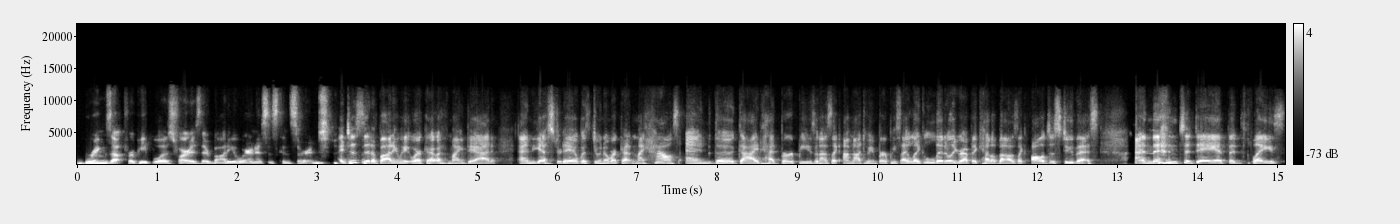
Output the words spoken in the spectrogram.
brings up for people as far as their body awareness is concerned. I just did a body weight workout with my dad. And yesterday I was doing a workout in my house and the guide had burpees. And I was like, I'm not doing burpees. I like literally grabbed a kettlebell. I was like, I'll just do this. And then today at the place,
